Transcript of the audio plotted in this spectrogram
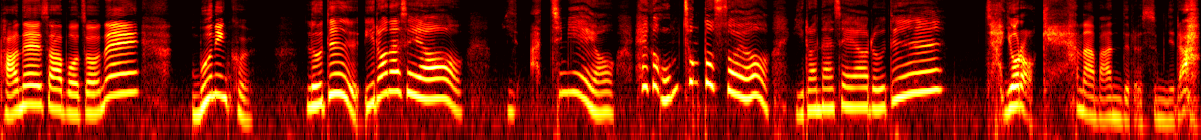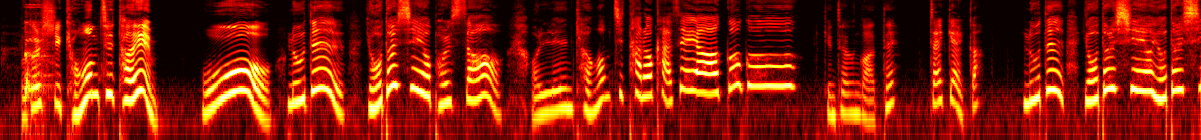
바네사 버전의 모닝콜. 로드, 일어나세요. 이, 아침이에요. 해가 엄청 떴어요. 일어나세요, 로드. 자, 요렇게 하나 만들었습니다. 8시 경험치 타임! 오! 로드, 8시예요, 벌써. 얼른 경험치 타러 가세요, 꾸구. 괜찮은 것 같아? 짧게 할까? 로드, 8시예요, 8시.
